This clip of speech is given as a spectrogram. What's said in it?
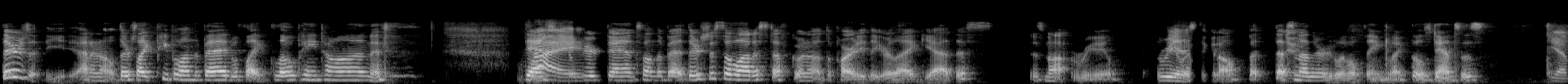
there's, I don't know, there's like people on the bed with like glow paint on and dancing Right. weird dance on the bed. There's just a lot of stuff going on at the party that you're like, yeah, this is not real, realistic at all. But that's Yeah. another little thing, like those dances. Yeah.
